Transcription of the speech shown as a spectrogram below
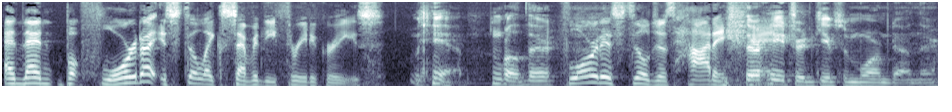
and then but Florida is still like seventy three degrees. Yeah, well, their Florida is still just hot as shit. their hatred keeps them warm down there.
